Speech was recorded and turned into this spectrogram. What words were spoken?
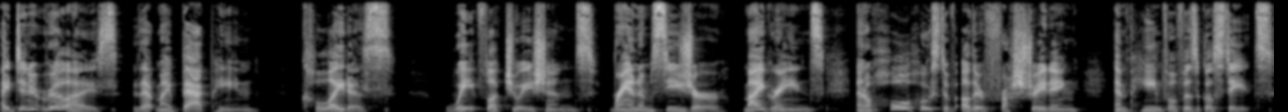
I didn't realize that my back pain, colitis, weight fluctuations, random seizure, migraines, and a whole host of other frustrating and painful physical states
